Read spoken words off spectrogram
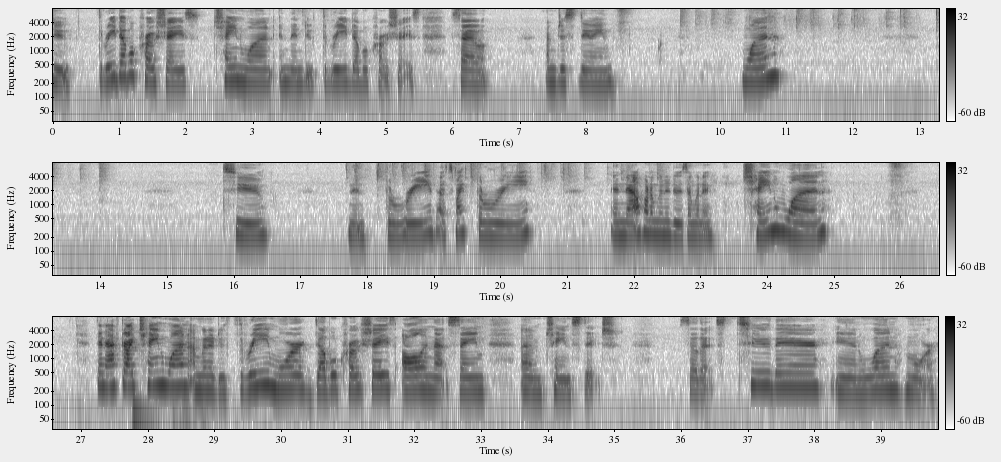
do three double crochets chain one and then do three double crochets. So I'm just doing one two and then three. That's my three. And now what I'm going to do is I'm going to chain one then after I chain one, I'm going to do three more double crochets all in that same um, chain stitch. So that's two there and one more.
